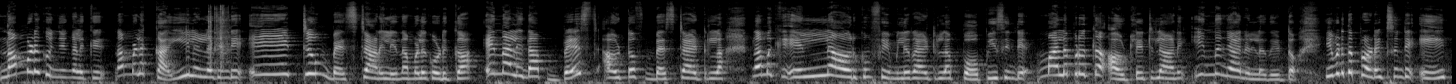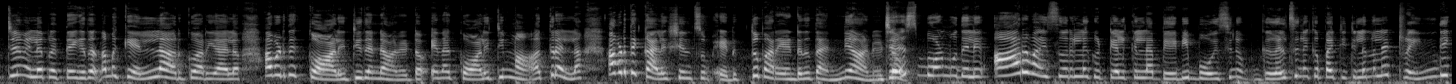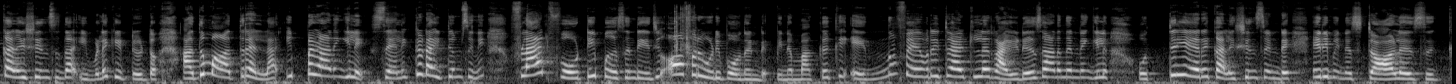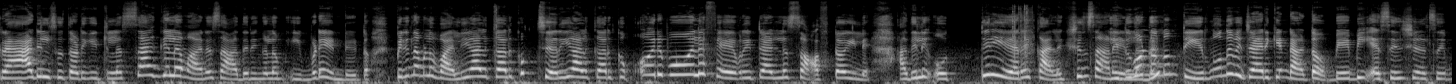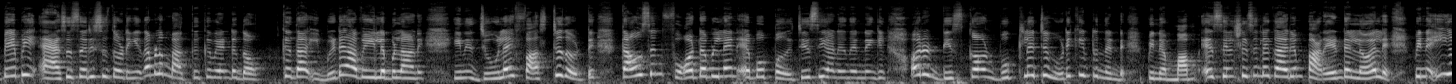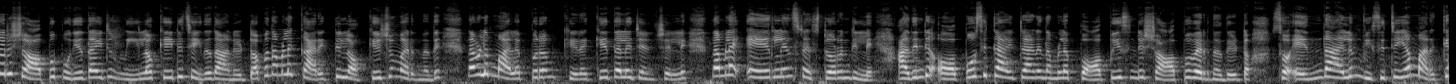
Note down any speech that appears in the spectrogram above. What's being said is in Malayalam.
നമ്മുടെ കുഞ്ഞുങ്ങൾക്ക് നമ്മളെ കയ്യിലുള്ളതിന്റെ ഏറ്റവും ബെസ്റ്റ് ആണല്ലേ നമ്മൾ കൊടുക്കുക. എന്നാൽ ഇതാ ബെസ്റ്റ് ഔട്ട് ഓഫ് ബെസ്റ്റ് ആയിട്ടുള്ള നമുക്ക് എല്ലാവർക്കും ഫെമിലിയർ ആയിട്ടുള്ള പോപ്പീസിന്റെ മലപ്പുറത്ത് ഔട്ട്ലെറ്റിലാണ് ഇന്ന് ഞാനുള്ളത് കേട്ടോ. ഇവിടുത്തെ പ്രൊഡക്ട്സിന്റെ ഏറ്റവും വലിയ പ്രത്യേകത നമുക്ക് എല്ലാവർക്കും അറിയാമല്ലോ അവിടുത്തെ ക്വാളിറ്റി തന്നെ ആണ് കേട്ടോ. എന്നാൽ ക്വാളിറ്റി മാത്രമല്ല അവിടുത്തെ കളക്ഷൻസും എടുത്തു പറയേണ്ടത് തന്നെയാണ് ജസ്റ്റ് ബോൺ മുതൽ ആറ് വയസ്സ് വരെയുള്ള കുട്ടികൾക്കുള്ള ബേബി ബോയ്സിനും ഗേൾസിനൊക്കെ പറ്റിയിട്ടുള്ള നല്ല ട്രെൻഡി കളക്ഷൻസ് ഇതാ ഇവിടെ കിട്ടും. കേട്ടോ. അത് മാത്രമല്ല ഇപ്പോഴാണെങ്കിലേ സെലക്റ്റഡ് ഐറ്റംസിന് ഫ്ലാറ്റ് ഫോർട്ടി പെർസെന്റേജ് ഓഫർ കൂടി പോകുന്നുണ്ട്. പിന്നെ മക്കൾക്ക് എന്നും ഫേവറേറ്റ് ആയിട്ടുള്ള റൈഡേഴ്സ് ആണെന്നുണ്ടെങ്കിൽ ഒത്തിരിയേറെ കളക്ഷൻസ് ഉണ്ട്. ഇനി പിന്നെ സ്റ്റോളേഴ്സ് ക്രാഡിൽസ് തുടങ്ങിയിട്ടുള്ള സകലമായ സാധനങ്ങളും ഇവിടെ ഉണ്ട് കേട്ടോ. പിന്നെ നമ്മൾ വലിയ ആൾക്കാർക്കും ചെറിയ ആൾക്കാർക്കും ഒരുപോലെ ഫേവറേറ്റ് ആയിട്ടുള്ള സോഫ്റ്റ് ഓയില്ലേ അതിൽ ഒത്തിരിയേറെ കളക്ഷൻസ് ആണ്. ഇതുകൊണ്ടൊന്നും തീർന്നു എന്ന് വിചാരിക്കേണ്ട കേട്ടോ. ബേബി എസെൻഷ്യൽസ് ബേബി ആക്സസറീസ് തുടങ്ങി. നമ്മൾ മക്കൾക്ക് വേണ്ടതൊക്കെ ഇതാ ഇവിടെ അവൈലബിൾ ആണ്. ഇനി ജൂലൈ ഫസ്റ്റ് തൊട്ട് thousand four double nine above purchase ചെയ്യുകയാണെന്നുണ്ടെങ്കിൽ ഒരു ഡിസ്കൗണ്ട് ബുക്ക്ലെറ്റ് കൂടി കിട്ടുന്നുണ്ട്. പിന്നെ മം എസെൻഷ്യൽസിന്റെ കാര്യം പറയണ്ടല്ലോ അല്ലേ? പിന്നെ ഈ ഒരു ഷോപ്പ് പുതിയതായിട്ട് റീലൊക്കേറ്റ് ചെയ്തതാണ് കേട്ടോ അപ്പോൾ നമ്മൾ കറക്റ്റ് ലൊക്കേഷൻ വരുന്നത് നമ്മൾ മലപ്പുറം കിഴക്കേത്തല ജംഗ്ഷനിൽ നമ്മളെ എയർലൈൻസ് റെസ്റ്റോറന്റ് ഇല്ലേ? അതിന്റെ ഓപ്പോസിറ്റ് ആയിട്ടാണ് നമ്മളെ പോപ്പീസിന്റെ ഷോപ്പ് വരുന്നത് കേട്ടോ സോ എന്തായാലും വിസിറ്റ് ചെയ്യാൻ മറക്ക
